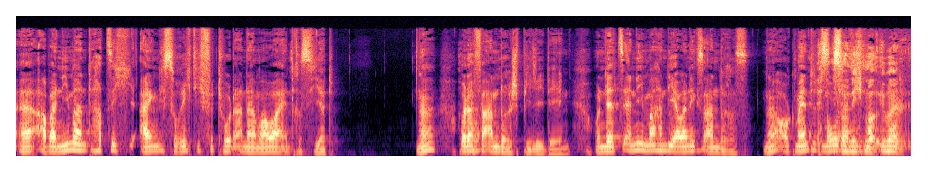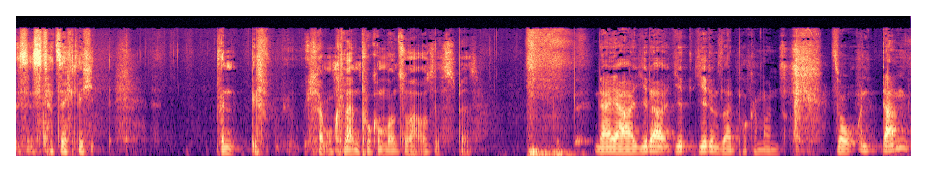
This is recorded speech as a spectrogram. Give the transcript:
äh, aber niemand hat sich eigentlich so richtig für Tod an der Mauer interessiert. Ne? Oder für andere Spielideen. Und letztendlich machen die aber nichts anderes. Ne? Augmented Es Mode. ist ja nicht mal über, es ist tatsächlich, wenn ich, ich habe einen kleinen Pokémon zu Hause, das ist besser. Naja, jeder, je, jedem sein Pokémon. So, und dann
